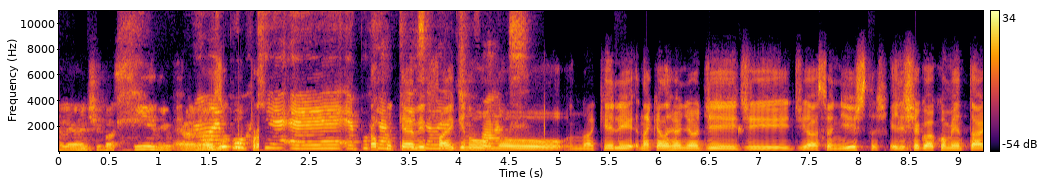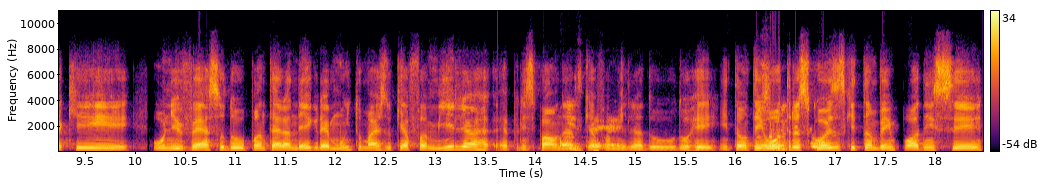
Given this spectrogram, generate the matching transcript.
Ela é anti-vacina e o cara. Não, é porque é, é O porque próprio a atriz, Kevin é Feige, no, anti-vax. no- naquele, naquela reunião de, de, de acionistas, ele chegou a comentar que o universo do Pantera Negra é muito mais do que a família é, principal, né? Pois Do que a é. família do, do rei. Então tem outras que- coisas que também podem ser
